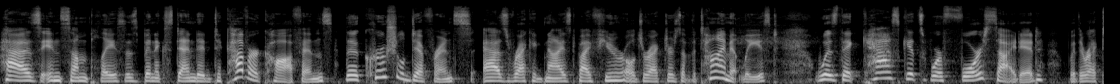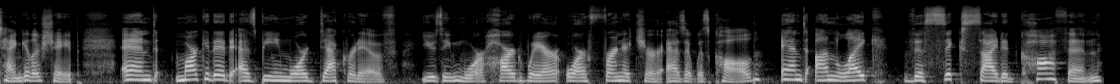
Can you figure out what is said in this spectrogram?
has in some places been extended to cover coffins. The crucial difference, as recognized by funeral directors of the time at least, was that caskets were four sided with a rectangular shape and marketed as being more decorative, using more hardware or furniture as it was called. And unlike the six sided coffin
